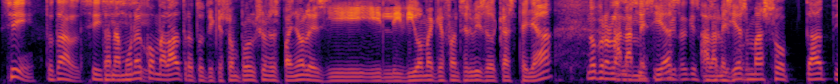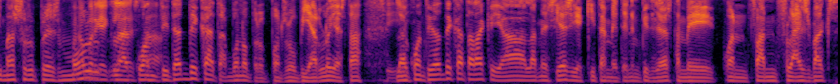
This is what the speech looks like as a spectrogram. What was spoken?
Sí, total. Sí, tant sí, sí, una sí. com a l'altra, tot i que són produccions espanyoles i, i l'idioma que fan servir és el castellà, No, però la a la Messias fa a la Messias molt. m'ha sobtat i m'ha sorprès molt perquè, clar, la està- quantitat de català... Bueno, però pots obviar-lo i ja està. Sí. La quantitat de català que hi ha a la Messias, i aquí també tenen pinzellades, també quan fan flashbacks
